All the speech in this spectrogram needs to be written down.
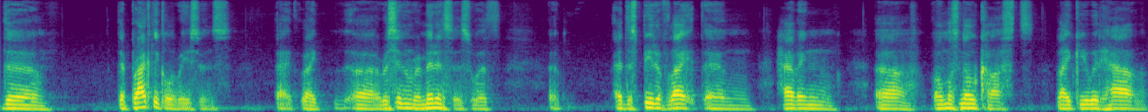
the the practical reasons, like, like uh, receiving remittances with uh, at the speed of light and having uh, almost no costs like you would have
